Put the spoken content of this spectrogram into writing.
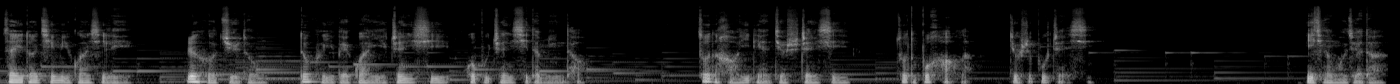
在一段亲密关系里，任何举动都可以被冠以珍惜或不珍惜的名头。做得好一点就是珍惜，做得不好了就是不珍惜。以前我觉得，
